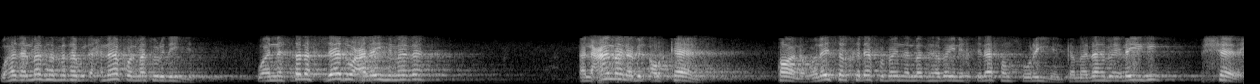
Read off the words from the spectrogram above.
وهذا المذهب مذهب الأحناف والماتريدية وأن السلف زادوا عليه ماذا العمل بالأركان. قال وليس الخلاف بين المذهبين اختلافا صوريا كما ذهب إليه الشارح.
